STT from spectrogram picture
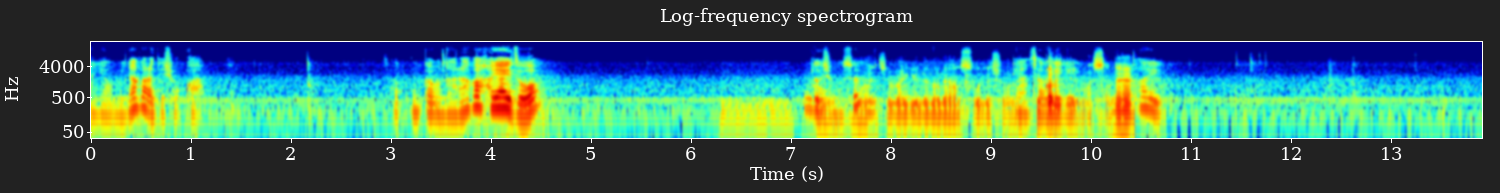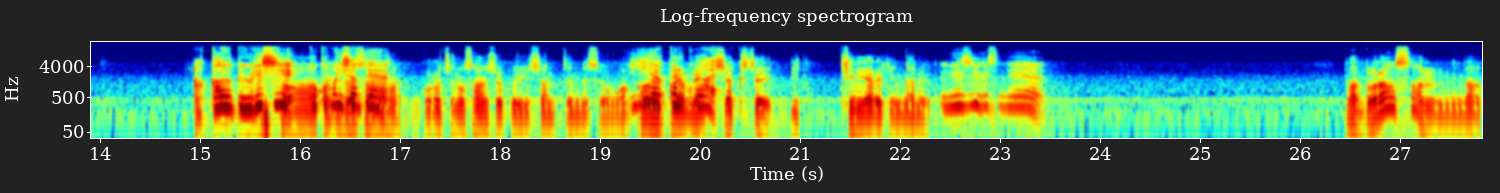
単野を見ながらでしょうか。さあ今回は奈良が早いぞ。どうします？まあ一枚切れの連想でしょうね。手から切りましたね。はい。赤ウピ嬉しい。ここもいいシャンテンゴロチの三色いいシャンテンですよ。い若いピはめちゃくちゃ一気にやる気になる。嬉しいですね。まあドラさんになっ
